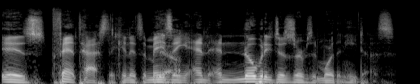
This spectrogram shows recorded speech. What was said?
is fantastic and it's amazing, Yeah. and and nobody deserves it more than he does.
